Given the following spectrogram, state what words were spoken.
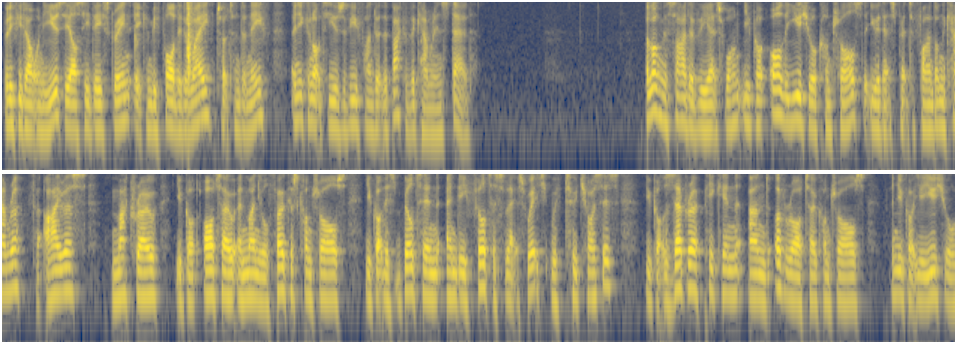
But if you don't want to use the LCD screen it can be folded away, tucked underneath and you can opt to use a viewfinder at the back of the camera instead. Along the side of the EX1 you've got all the usual controls that you would expect to find on the camera for iris, macro, you've got auto and manual focus controls, you've got this built-in ND filter select switch with two choices, you've got zebra, peaking and other auto controls, and you've got your usual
